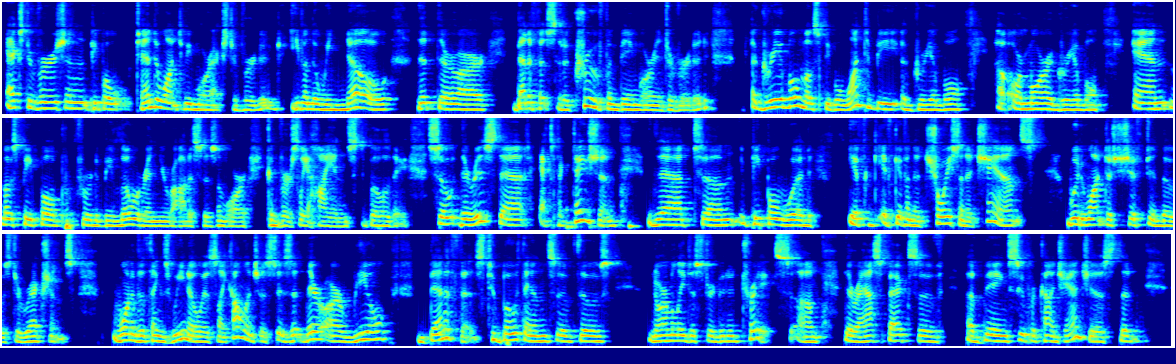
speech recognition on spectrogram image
Extroversion, people tend to want to be more extroverted, even though we know that there are benefits that accrue from being more introverted. Agreeable, most people want to be agreeable uh, or more agreeable. And most people prefer to be lower in neuroticism or conversely high in stability. So there is that expectation that um, people would, if, if given a choice and a chance, would want to shift in those directions. One of the things we know as psychologists is that there are real benefits to both ends of those normally distributed traits. Um, there are aspects of of being super conscientious that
